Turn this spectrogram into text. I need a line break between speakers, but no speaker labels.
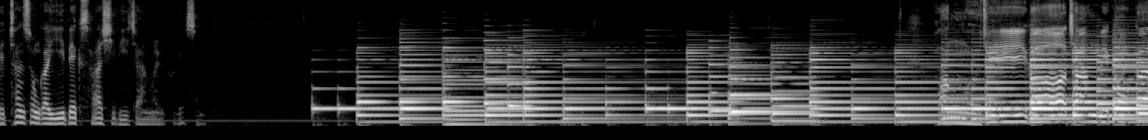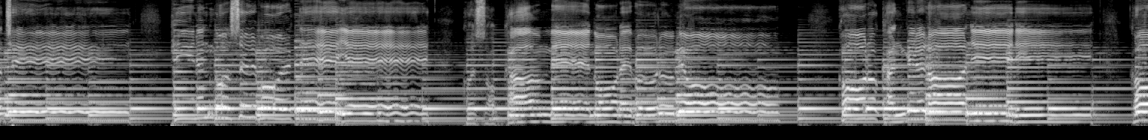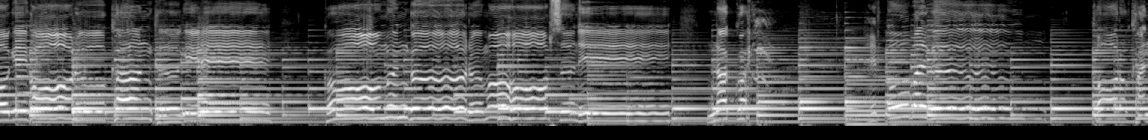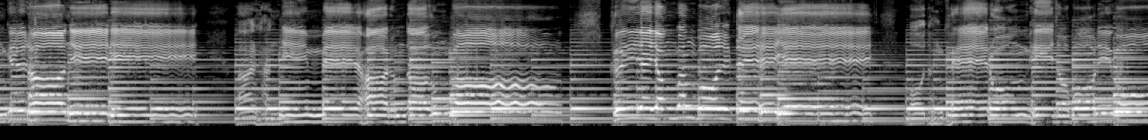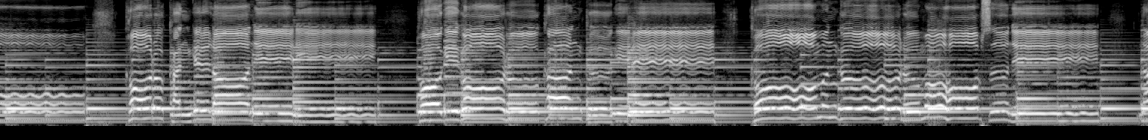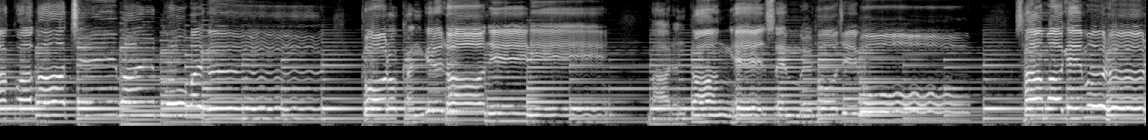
우리 찬송가 242장을 보겠습니다. 검은 구름 없으니 낮과 밝고 밝은 거룩한 길 다니리 하나님의 아름다움과 그의 영광 볼 때에 모든 괴로움 잊어버리고 거룩한 길 거기 거룩한 그 길에 검은 구름 없으니 낮과 같이 맑고 밝은 거룩한 길 다니니 마른 땅에 샘물 터지고 사막에 물흐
